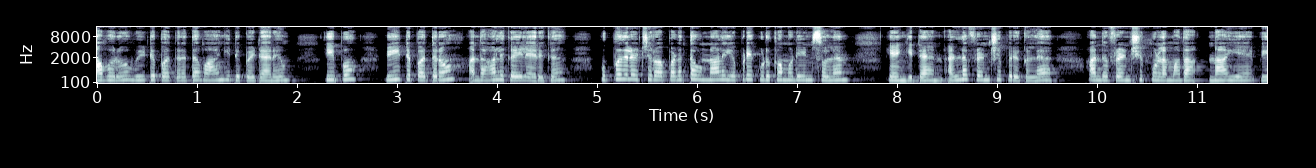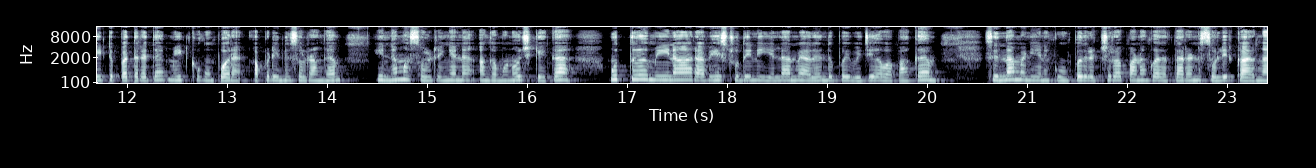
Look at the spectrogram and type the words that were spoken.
அவரும் வீட்டு பத்திரத்தை வாங்கிட்டு போயிட்டாரு. இப்போ வீட்டு பத்திரம் அந்த ஆளு கையில் இருக்கு. முப்பது லட்ச ரூபா பணத்தை உன்னால் எப்படி கொடுக்க முடியும்னு சொல்ல. என்கிட்ட நல்ல ஃப்ரெண்ட்ஷிப் இருக்குல்ல. அந்த ஃப்ரெண்ட்ஷிப் மூலமாக தான் நான் என் வீட்டு பத்திரத்தை மீட்கவும் போகிறேன் அப்படின்னு சொல்கிறாங்க என்னம்மா சொல்கிறீங்கன்னு அங்கே மனோஜ் கேட்க முத்து மீனா ரவி ஸ்ருதின்னு எல்லாருமே அதிர்ந்து போய் விஜயாவை பார்க்க சிந்தாமணி எனக்கு முப்பது லட்சம் லட்ச ரூபா பணம் அதை தரேன்னு சொல்லியிருக்காருங்க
